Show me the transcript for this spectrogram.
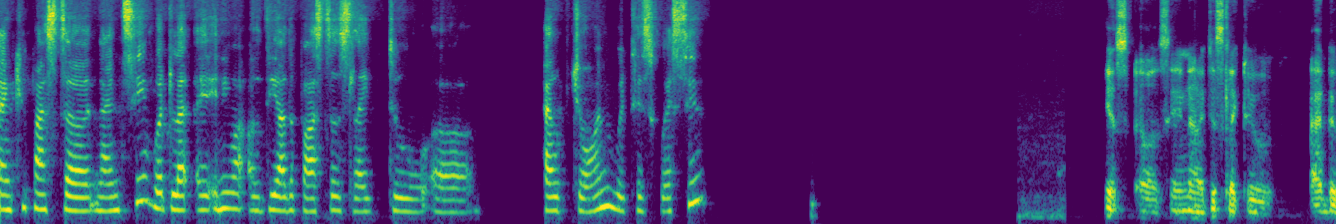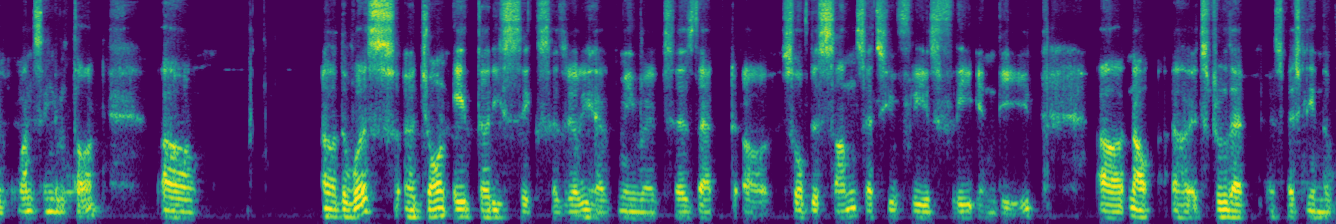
Thank you, Pastor Nancy. Would like, any of the other pastors like to uh, help John with his question? Yes, uh, Serena, I'd just like to add one single thought. Uh, uh, the verse uh, John 8:36 has really helped me where it says that uh, so if the Son sets you free is free indeed. Uh, now uh, it's true that especially in the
